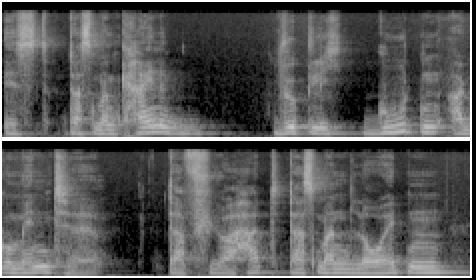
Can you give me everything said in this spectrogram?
ist, dass man keine wirklich guten Argumente dafür hat, dass man Leuten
